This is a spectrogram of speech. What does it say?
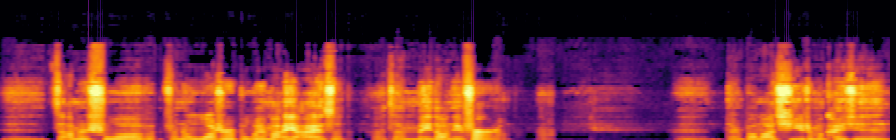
嗯，咱们说，反正我是不会买一 S 的啊，咱们没到那份儿上啊。嗯，但是宝马七这么开心，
